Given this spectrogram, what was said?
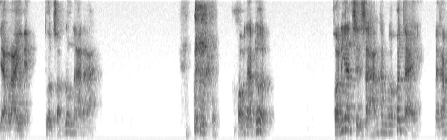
อย่างไรเนี่ย ตรวจสอบล่วงหน้าได้ ขอประทานโทษ ขออนุญาตสื่อสารทำความเข้าใจนะครับ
